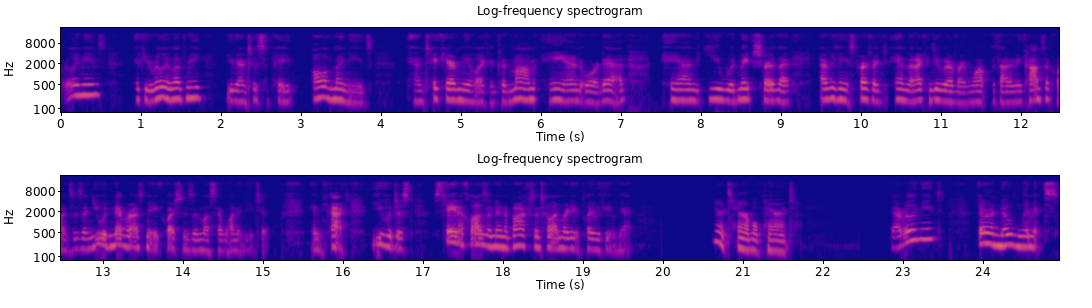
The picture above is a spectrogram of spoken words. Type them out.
It really means if you really loved me, you'd anticipate all of my needs and take care of me like a good mom and or dad and you would make sure that everything is perfect and that I can do whatever I want without any consequences. And you would never ask me any questions unless I wanted you to. In fact, you would just stay in a closet in a box until I'm ready to play with you again. You're a terrible parent. That really means there are no limits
